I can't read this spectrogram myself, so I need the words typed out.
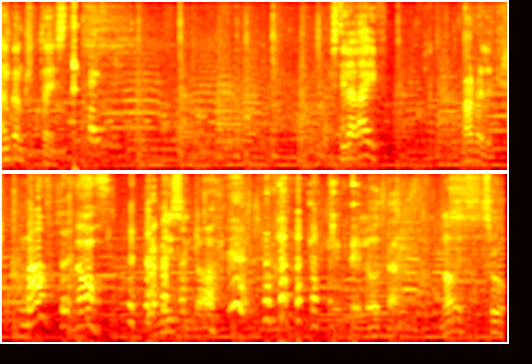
I'm going to taste. Taste. Still alive. Marvelous. Marvelous. No. Amazing. No. Qué pelota. No, it's true.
